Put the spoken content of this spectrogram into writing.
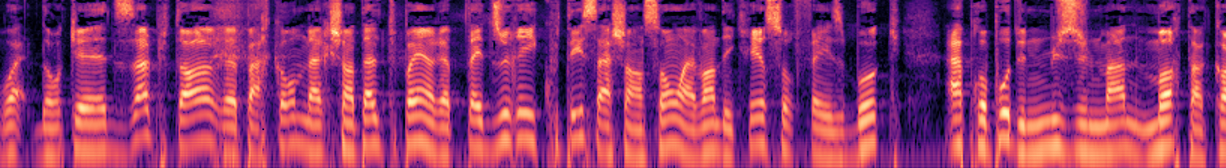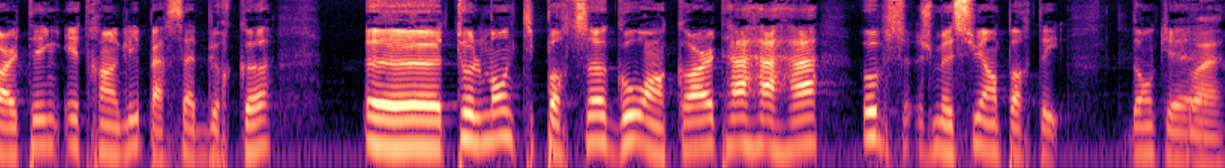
Ouais, donc euh, dix ans plus tard, euh, par contre, Marie-Chantal Toupin aurait peut-être dû réécouter sa chanson avant d'écrire sur Facebook à propos d'une musulmane morte en karting étranglée par sa burqa. Euh, tout le monde qui porte ça, go en kart, ha ha ha, oups, je me suis emporté. Donc, euh, Ouais.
